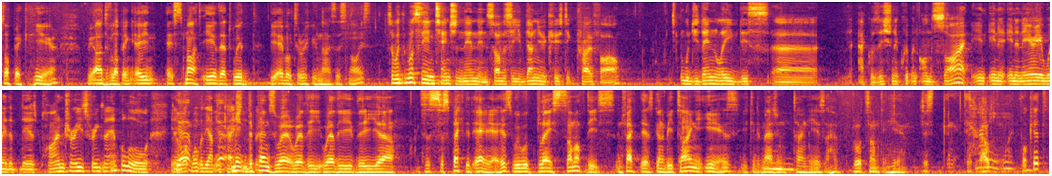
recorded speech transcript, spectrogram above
topic here, we are developing a, a smart ear that would be able to recognize this noise. So what- what's the intention then? Then so obviously you've done your acoustic profile. Would you then leave this uh, acquisition equipment on site in, in, a, in an area where the, there's pine trees, for example, or you know, what, what would the yeah, I applications mean, be? depends where, where the where the the, uh, the suspected area is. We would place some of these. In fact, there's going to be tiny ears. You can imagine tiny ears. I have brought something here. Just going to take it out of my pocket.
